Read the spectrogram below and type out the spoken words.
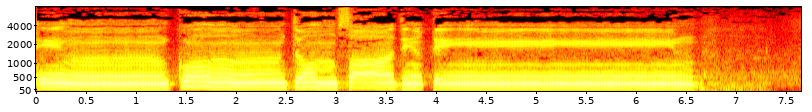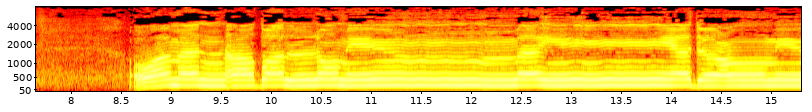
إن كنتم صادقين. ومن أضل ممن يدعو من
